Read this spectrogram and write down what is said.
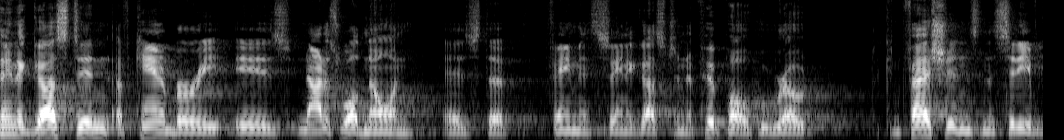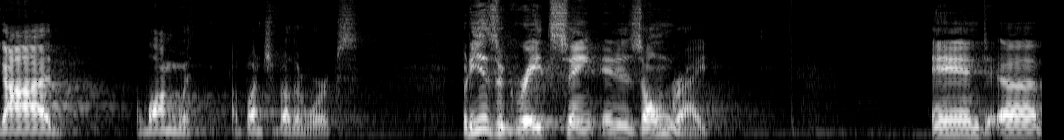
St. Augustine of Canterbury is not as well known as the famous St. Augustine of Hippo, who wrote the Confessions and the City of God, along with a bunch of other works. But he is a great saint in his own right. And uh,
